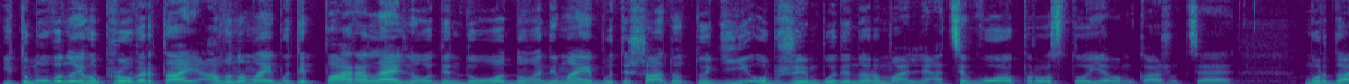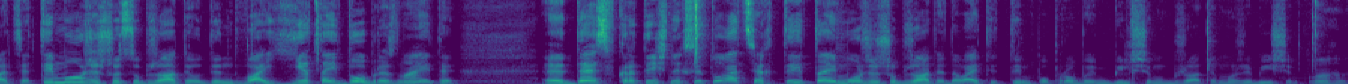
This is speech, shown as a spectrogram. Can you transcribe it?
І тому воно його провертає. А воно має бути паралельно один до одного, не має бути шаду, тоді обжим буде нормальний. А це во просто, я вам кажу, це мордація. Ти можеш щось обжати один-два, є та й добре, знаєте. Е, Десь в критичних ситуаціях ти та й можеш обжати. Давайте тим попробуємо більшим обжати, може більшим. Ага.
